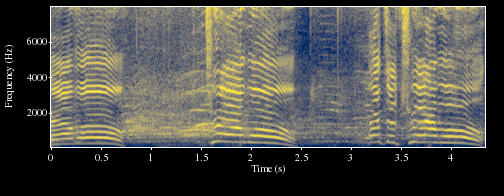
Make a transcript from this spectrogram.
Travel! Travel! That's a travel!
